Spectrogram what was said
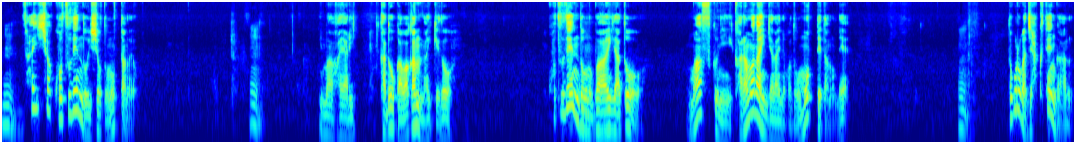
うん。最初は骨伝導にしようと思ったのよ。うん。今流行りかどうかわかんないけど、骨伝導の場合だと、マスクに絡まないんじゃないのかと思ってたのね。うん。ところが弱点がある。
